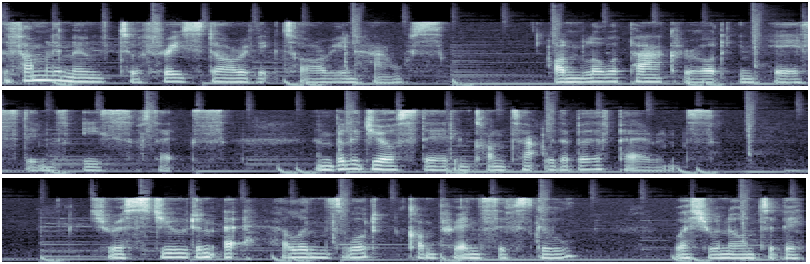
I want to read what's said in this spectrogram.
The family moved to a three-storey Victorian house on Lower Park Road in Hastings, East Sussex and Billie Jo stayed in contact with her birth parents. She was a student at Helenswood Comprehensive School, where she was known to be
